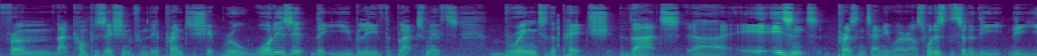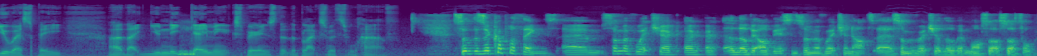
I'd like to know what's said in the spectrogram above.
from that composition from the apprenticeship rule, what is it that you believe the blacksmiths bring to the pitch that uh, isn't present anywhere else? What is the sort of the the USP, uh, that unique gaming experience that the blacksmiths will have? So there's a couple of things, um, some of which are, are, are, a little bit obvious and some of which are not. Uh, some of which are a little bit more sort of subtle.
